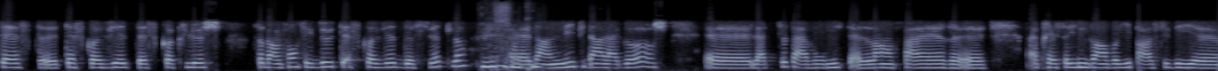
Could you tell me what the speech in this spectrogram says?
de tests, test COVID, test coqueluche. Ça, dans le fond, c'est deux tests COVID de suite, là, dans le nez puis dans la gorge. la petite a vomi, c'était l'enfer. après ça, il nous a envoyé passer des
